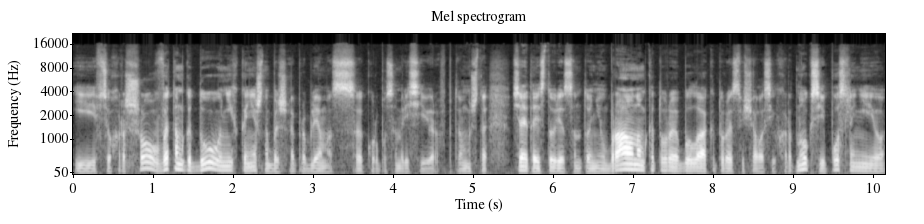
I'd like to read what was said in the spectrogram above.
и все хорошо. В этом году у них, конечно, большая проблема с корпусом ресиверов, потому что вся эта история с Антонио Брауном, которая была, которая освещалась и в Хардноксе, и после нее.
